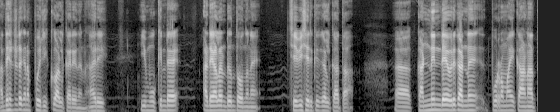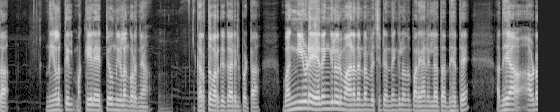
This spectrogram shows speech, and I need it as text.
അദ്ദേഹത്തിട്ട് ഇങ്ങനെ പൊരിക്കും ആൾക്കാരെ എന്നാണ്. ആര്? ഈ മൂക്കിന്റെ അടയാളം ഉണ്ടെന്ന് തോന്നണേ. ചെവി ശരിക്ക് കേൾക്കാത്ത കണ്ണിന്റെ ഒരു കണ്ണ് പൂർണമായി കാണാത്ത നീളത്തിൽ മക്കയിലെ ഏറ്റവും നീളം കുറഞ്ഞ കറുത്ത വർഗക്കാരിൽപ്പെട്ട ഭംഗിയുടെ ഏതെങ്കിലും ഒരു മാനദണ്ഡം വെച്ചിട്ട് എന്തെങ്കിലും ഒന്ന് പറയാനില്ലാത്ത അദ്ദേഹത്തെ അദ്ദേഹം അവിടെ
